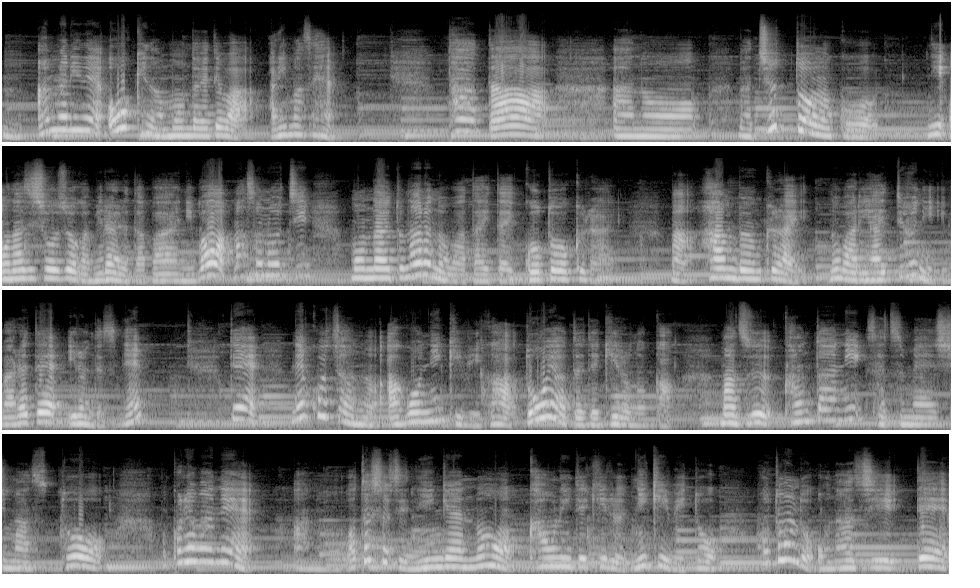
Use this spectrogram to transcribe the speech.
うん、あんまりね大きな問題ではありません。ただあの、まあ、10頭の子に同じ症状が見られた場合には、まあ、そのうち問題となるのはだいたい5頭くらい、まあ、半分くらいの割合っていうふうに言われているんですね。で猫ちゃんの顎ニキビがどうやってできるのかまず簡単に説明しますとこれはねあの私たち人間の顔にできるニキビとほとんど同じで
